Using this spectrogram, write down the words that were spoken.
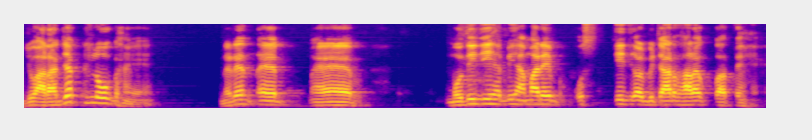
जो अराजक लोग हैं नरेंद्र मोदी जी भी हमारे उस चीज़ और विचारधारा को कहते हैं।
